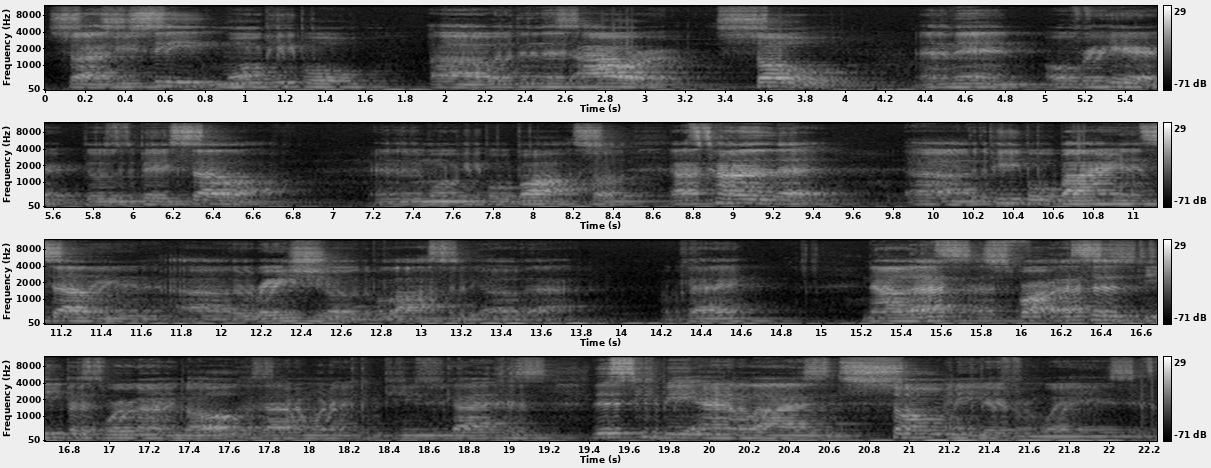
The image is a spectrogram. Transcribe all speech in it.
So as you see, more people uh, within this hour sold. And then over here, there was a big sell-off. And then more people bought. So that's kind of the, uh, the people buying and selling, uh, the ratio, the velocity of that. Okay? Now that's as far that's as deep as we're gonna go because I don't want to confuse you guys because this could be analyzed in so many different ways. It's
